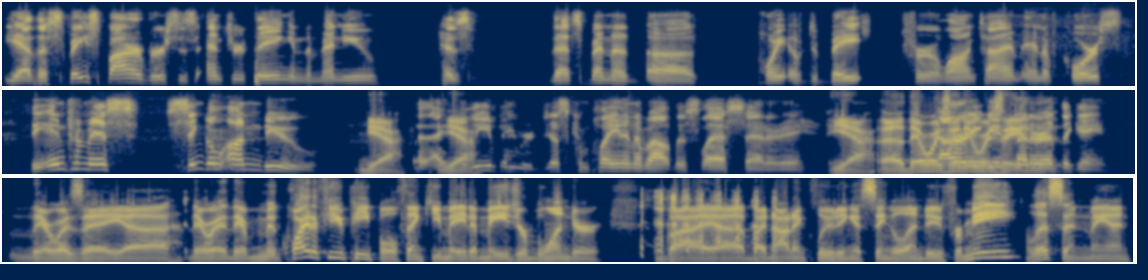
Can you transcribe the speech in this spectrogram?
yeah, the space bar versus enter thing in the menu has that's been a, a point of debate for a long time, and of course the infamous single undo. yeah. that I Yeah. believe they were just complaining about this last Saturday. Yeah. Uh, there was a, there was a better at the game. There was a uh, there were there were quite a few people think you made a major blunder by uh, by not including a single undo. For me, listen, man,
